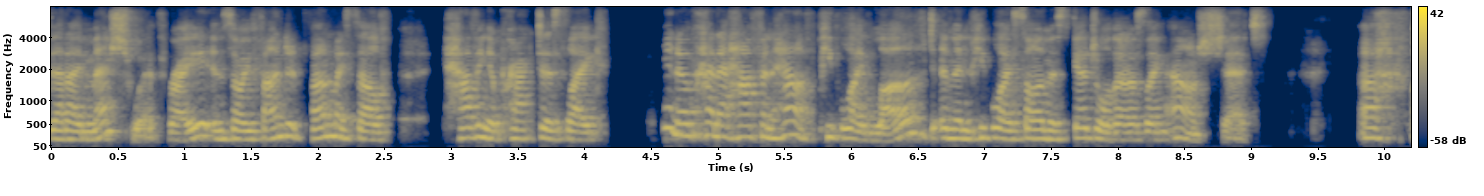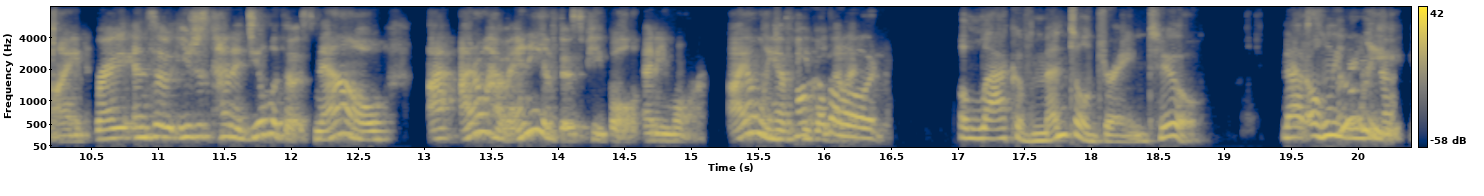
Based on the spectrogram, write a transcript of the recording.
that I mesh with, right? And so I found it found myself having a practice like, you know, kind of half and half. People I loved, and then people I saw in the schedule that I was like, oh shit. Uh, fine, right? And so you just kind of deal with those. Now I, I don't have any of those people anymore. I only have people that I, a lack of mental drain too. Not Absolutely. only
